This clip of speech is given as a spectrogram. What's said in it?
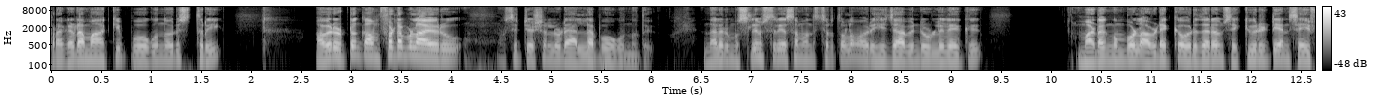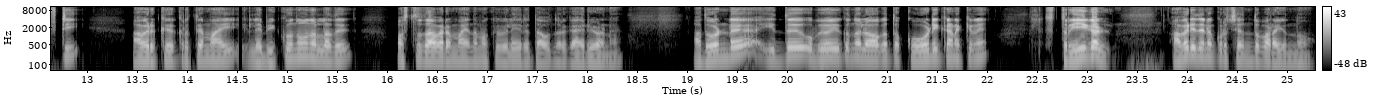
പ്രകടമാക്കി പോകുന്ന ഒരു സ്ത്രീ അവരൊട്ടും കംഫർട്ടബിളായൊരു സിറ്റുവേഷനിലൂടെ അല്ല പോകുന്നത്. എന്നാലൊരു മുസ്ലിം സ്ത്രീയെ സംബന്ധിച്ചിടത്തോളം അവർ ഹിജാബിന്റെ ഉള്ളിലേക്ക് മടങ്ങുമ്പോൾ അവിടെയൊക്കെ ഒരുതരം സെക്യൂരിറ്റി ആൻഡ് സേഫ്റ്റി അവർക്ക് കൃത്യമായി ലഭിക്കുന്നു എന്നുള്ളത് വസ്തുതാപരമായി നമുക്ക് വിലയിരുത്താവുന്ന ഒരു കാര്യമാണ്. അതുകൊണ്ട് ഇത് ഉപയോഗിക്കുന്ന ലോകത്ത് കോടിക്കണക്കിന് സ്ത്രീകൾ അവരിതിനെക്കുറിച്ച് എന്തു പറയുന്നു?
